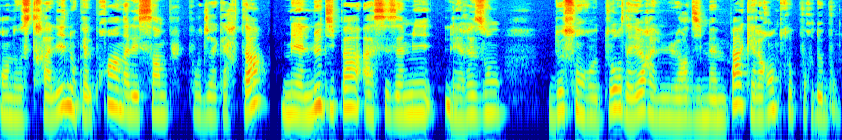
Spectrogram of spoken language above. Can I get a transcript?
en Australie, donc elle prend un aller simple pour Jakarta, mais elle ne dit pas à ses amis les raisons de son retour, d'ailleurs elle ne leur dit même pas qu'elle rentre pour de bon.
